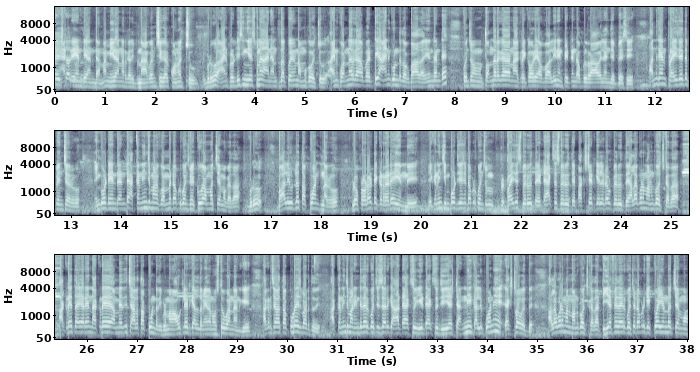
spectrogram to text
అంటే అన్న మీరు అన్నారు కదా ఇప్పుడు నాగవంశీ గారు కొనొచ్చు. ఇప్పుడు ఆయన ప్రొడ్యూసింగ్ చేసుకునే ఆయన ఎంత తక్కువ నమ్ముకోవచ్చు. ఆయన కొన్నారు కాబట్టి ఆయనకు ఉంటుంది ఒక బాధ. ఏంటంటే కొంచెం తొందరగా నాకు రికవరీ అవ్వాలి నేను పెట్టిన డబ్బులు రావాలి అని చెప్పేసి. అందుకని ప్రైస్ అయితే పెంచారు. ఇంకోటి ఏంటంటే అక్కడి నుంచి మనకు అమ్మేటప్పుడు కొంచెం ఎక్కువగా అమ్మొచ్చేమో కదా. ఇప్పుడు బాలీవుడ్లో తక్కువ అంటున్నారు. ఇప్పుడు ఒక ప్రోడక్ట్ ఇక్కడ రెడీ అయ్యింది ఇక్కడ నుంచి ఇంపోర్ట్ చేసేటప్పుడు కొంచెం ప్రైజెస్ పెరుగుతాయి ట్యాక్సెస్ పెరుగుతాయి పక్క స్టేట్కి వెళ్ళేటప్పుడు పెరుగుతాయి అలా కూడా మనం అనుకోవచ్చు కదా. అక్కడే తయారైంది అక్కడే అమ్మేది చాలా తక్కువ ఉంటుంది. ఇప్పుడు మనం అవుట్లెట్కి వెళ్తాం ఏదైనా వస్తువు కొనడానికి అక్కడ చాలా తక్కువ ప్రైస్ పడుతుంది. అక్కడ నుంచి మన ఇంటి దగ్గరకు వచ్చేసరికి ఆ ట్యాక్స్ ఈ ట్యాక్స్ జిఎస్టీ అన్ని కలుపుకొని ఎక్స్ట్రా అవుతుంది అలా కూడా మనం అనుకోవచ్చు కదా టీఎఫ్ఏ దగ్గరికి వచ్చేటప్పటికి ఎక్కువ అయ్యి ఉండొచ్చేమో.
